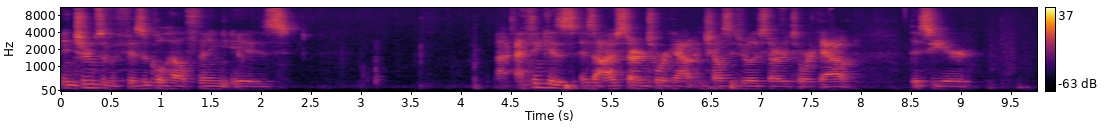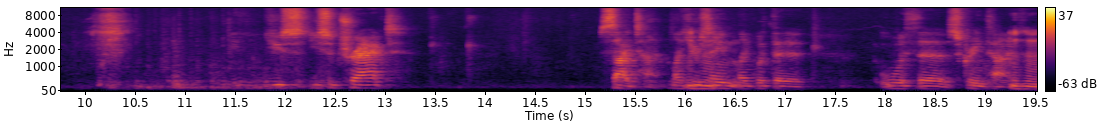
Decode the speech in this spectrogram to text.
in terms of a physical health thing is I I think as as I've started to work out and Chelsea's really started to work out this year, you you subtract side time, like you were Mhm. saying, like with the with the screen time. hmm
